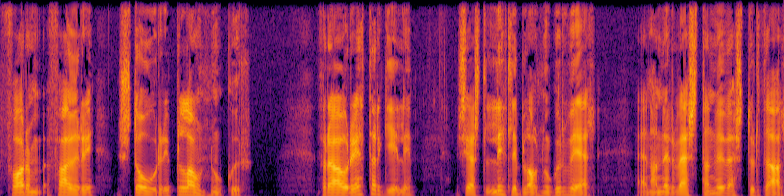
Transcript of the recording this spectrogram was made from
formfagri stóri blánúkur. Frá réttargili sérst litli blánúkur vel en hann er vestan við Vesturdal,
